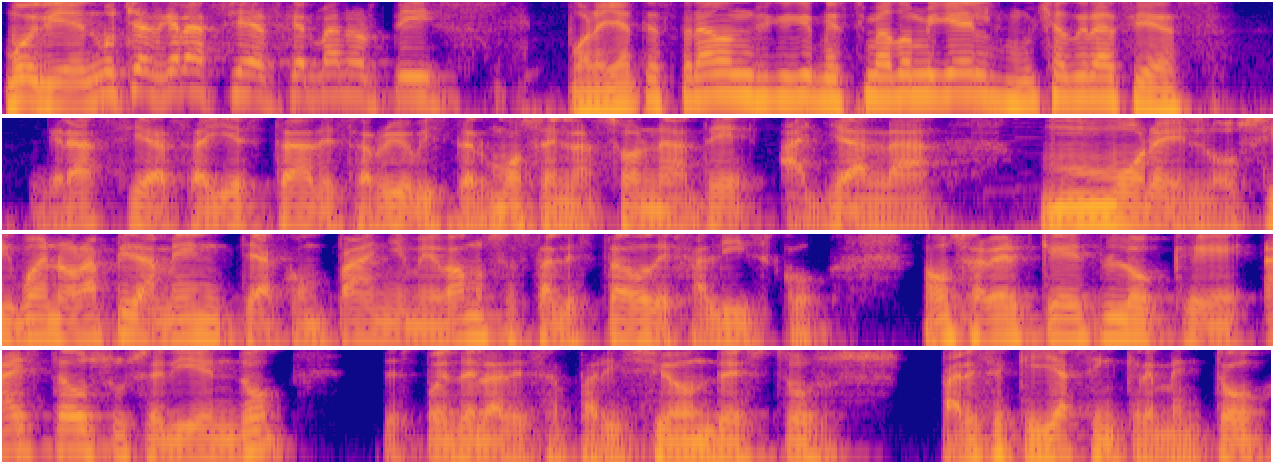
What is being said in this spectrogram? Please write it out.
Muy bien, muchas gracias, Germán Ortiz. Por allá te esperamos, mi estimado Miguel. Muchas gracias. Gracias, ahí está Desarrollo Vista Hermosa en la zona de Ayala, Morelos. Y bueno, rápidamente, acompáñeme, vamos hasta el estado de Jalisco. Vamos a ver qué es lo que ha estado sucediendo después de la desaparición de estos, parece que ya se incrementó,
